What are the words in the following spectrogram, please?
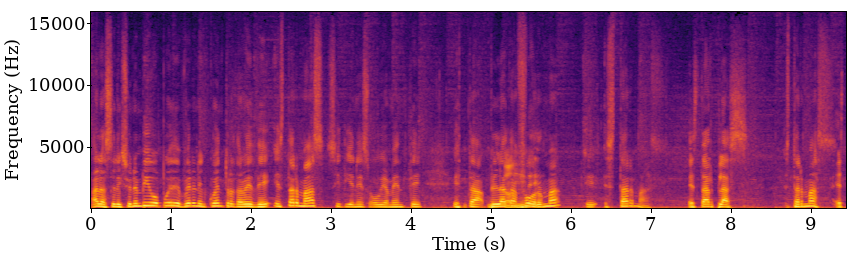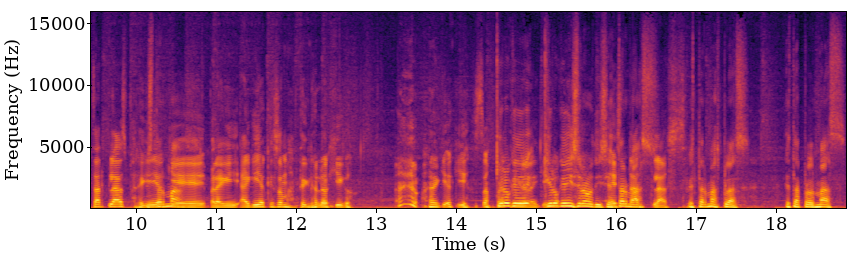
a la selección en vivo, puedes ver el encuentro a través de Star Más, si tienes obviamente esta plataforma eh, Star Más. Star Plus. Star Más. Star Plus para aquellos, Star más. que, para aqu- aquellos que son más tecnológicos. para aquellos que son ¿Qué más que, qué es lo que dice la noticia? Star, Star Más. Plus. Star Más Plus. Star Plus Más.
